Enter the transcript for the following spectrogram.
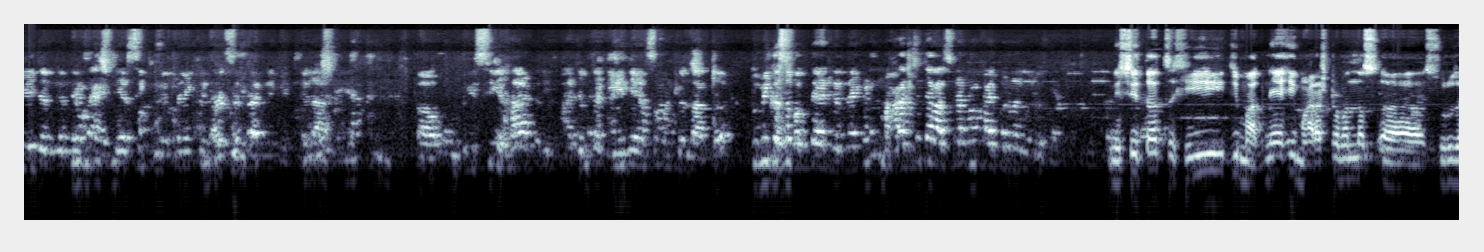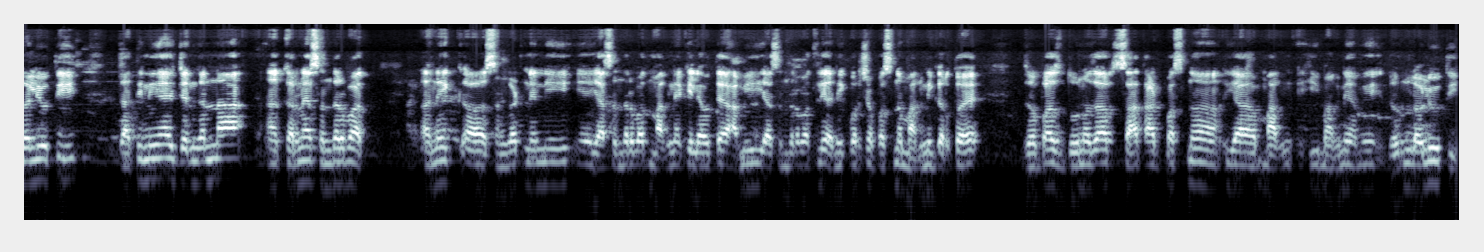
भारतीय जनगणनेचा ऐतिहासिक निर्णय केंद्र सरकारने घेतलेला आहे. ओबीसी हा भाजपचा डीएनए असं म्हटलं जातं. तुम्ही कसं बघताय या निर्णयाकडे? महाराष्ट्राच्या राजकारणावर काय परिणाम झाले? निश्चितच ही जी मागणी आहे ही महाराष्ट्रामधनं सुरू झाली होती. जातीनिहाय जनगणना करण्यासंदर्भात अनेक संघटनेनी या संदर्भात मागण्या केल्या होत्या. आम्ही या संदर्भातली अनेक वर्षापासून मागणी करतोय. जवळपास दोन हजार सात आठ पासनं या मागणी ही मागणी आम्ही धरून लावली होती.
